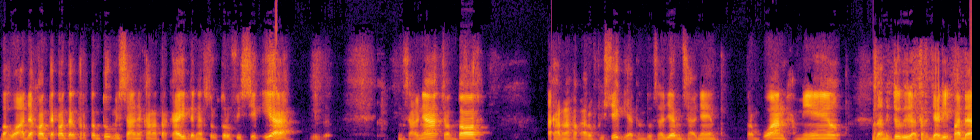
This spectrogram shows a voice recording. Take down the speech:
Bahwa ada konteks-konteks tertentu, misalnya karena terkait dengan struktur fisik, iya. Gitu. Misalnya contoh karena faktor fisik ya tentu saja misalnya yang perempuan hamil dan itu tidak terjadi pada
